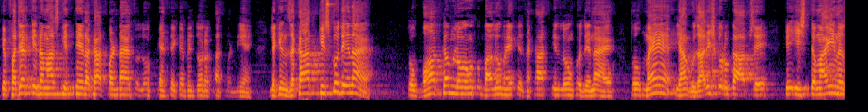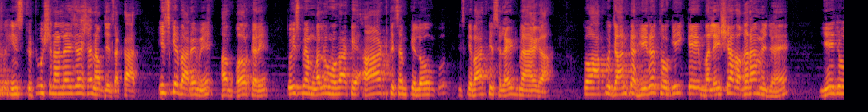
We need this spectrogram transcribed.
कि फजर की नमाज़ कितने रकात पढ़ना है तो लोग कहते कि भाई दो रकात पढ़नी है। लेकिन जक़ात किसको देना है? तो बहुत कम लोगों को मालूम है कि जक़ात किन लोगों को देना है। तो मैं यहाँ गुजारिश करूँगा आपसे कि इज्तमाही इंस्टीट्यूशनलाइजेशन ऑफ़ द जक़ात इसके बारे में हम गौर करें। तो इसमें मालूम होगा कि आठ किस्म के लोगों को इसके बाद की स्लाइड में आएगा। तो आपको जानकर हैरत होगी कि मलेशिया वगैरह में जो है, ये जो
